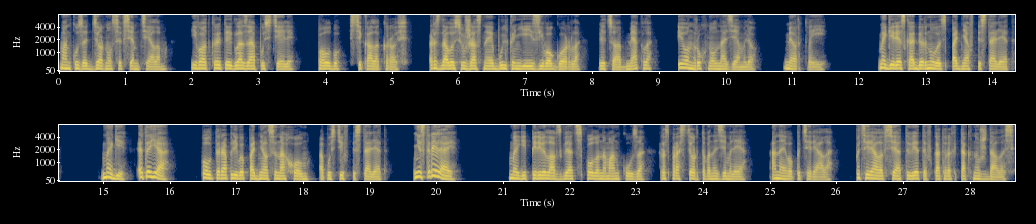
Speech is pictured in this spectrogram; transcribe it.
Манкуза дернулся всем телом. Его открытые глаза опустели. По лбу стекала кровь. Раздалось ужасное бульканье из его горла. Лицо обмякло, и он рухнул на землю. Мертвый. Мэгги резко обернулась, подняв пистолет. «Мэгги, это я!» Пол торопливо поднялся на холм, опустив пистолет. Не стреляй!» Мэгги перевела взгляд с пола на Манкуза, распростертого на земле. Она его потеряла. Потеряла все ответы, в которых так нуждалась.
